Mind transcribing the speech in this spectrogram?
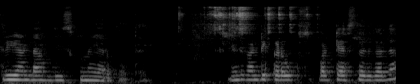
త్రీ అండ్ హాఫ్ తీసుకున్న సరిపోతుంది. ఎందుకంటే ఇక్కడ ఉక్స్ పట్టేస్తుంది కదా.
